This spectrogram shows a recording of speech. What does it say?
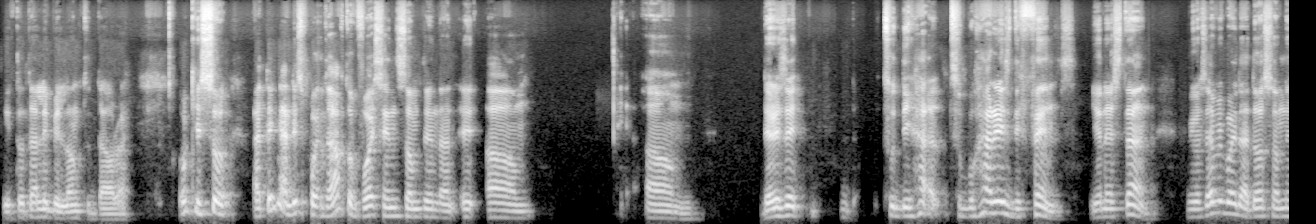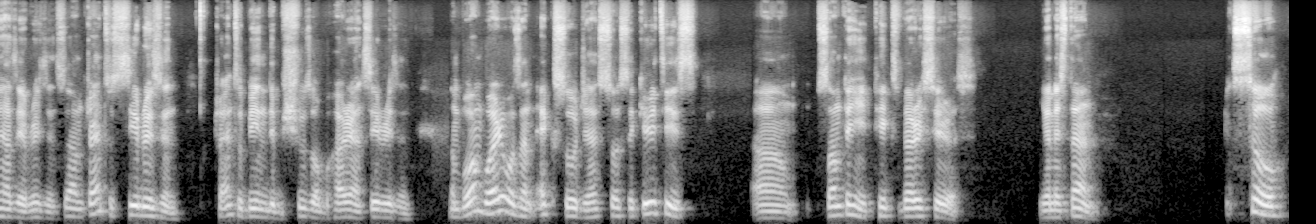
He totally belonged to Daura. Okay, so I think at this point I have to voice in something that it, um um there is a to the to Buhari's defense. You understand? Because everybody that does something has a reason. So I'm trying to see reason, trying to be in the shoes of Buhari and see reason. Number one, Buhari was an ex-soldier, so security is um, something he takes very serious. You understand? So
